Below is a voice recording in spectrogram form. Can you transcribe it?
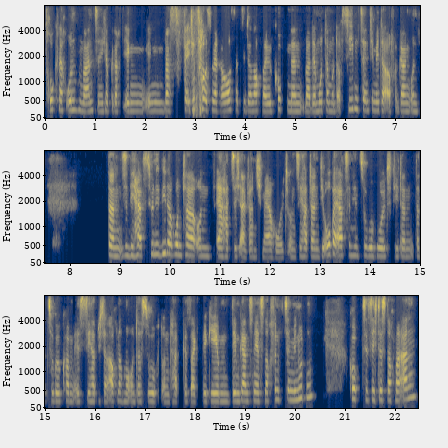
Druck nach unten, wahnsinnig. Ich habe gedacht, irgend, irgendwas fällt jetzt aus mir raus. Hat sie dann nochmal geguckt und dann war der Muttermund auf sieben Zentimeter aufgegangen und dann sind die Herztöne wieder runter und er hat sich einfach nicht mehr erholt. Und sie hat dann die Oberärztin hinzugeholt, die dann dazu gekommen ist. Sie hat mich dann auch nochmal untersucht und hat gesagt, wir geben dem Ganzen jetzt noch 15 Minuten. Guckt sie sich das nochmal an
